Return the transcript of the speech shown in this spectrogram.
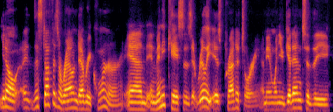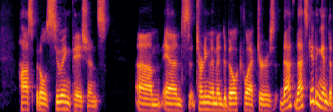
you know eh, this stuff is around every corner and in many cases it really is predatory. I mean when you get into the hospitals suing patients um, and turning them into bill collectors that that's getting into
